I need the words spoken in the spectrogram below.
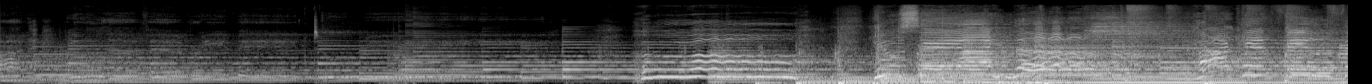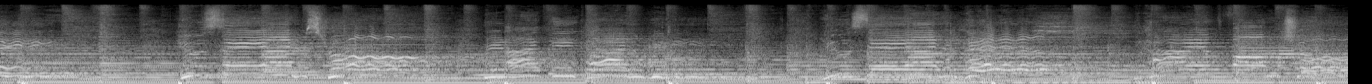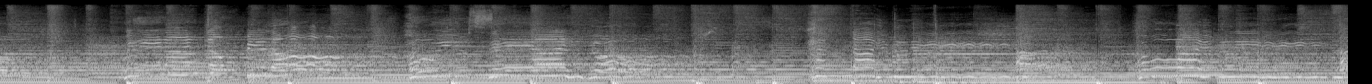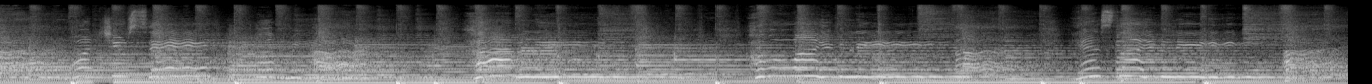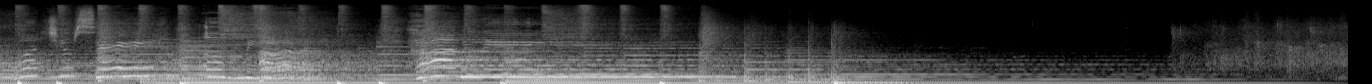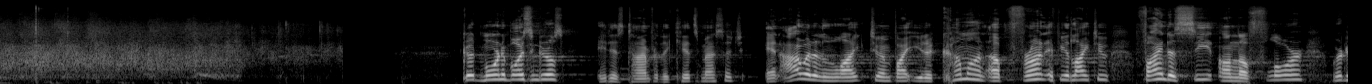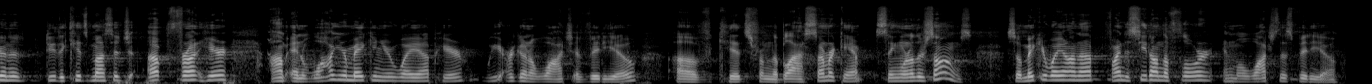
God, And girls. It is time for the kids' message, and I would like to invite you to come on up front if you'd like to. Find a seat on the floor. We're going to do the kids' message up front here. Um, and while you're making your way up here, we are going to watch a video of kids from the Blast Summer Camp sing one of their songs. So make your way on up, find a seat on the floor, and we'll watch this video.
